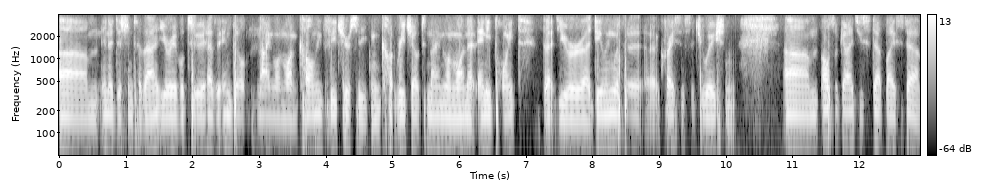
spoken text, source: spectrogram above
Um, in addition to that, you're able to, it has an inbuilt 911 calling feature, so you can call, reach out to 911 at any point that you're uh, dealing with a, a crisis situation. Um, also guides you step by step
